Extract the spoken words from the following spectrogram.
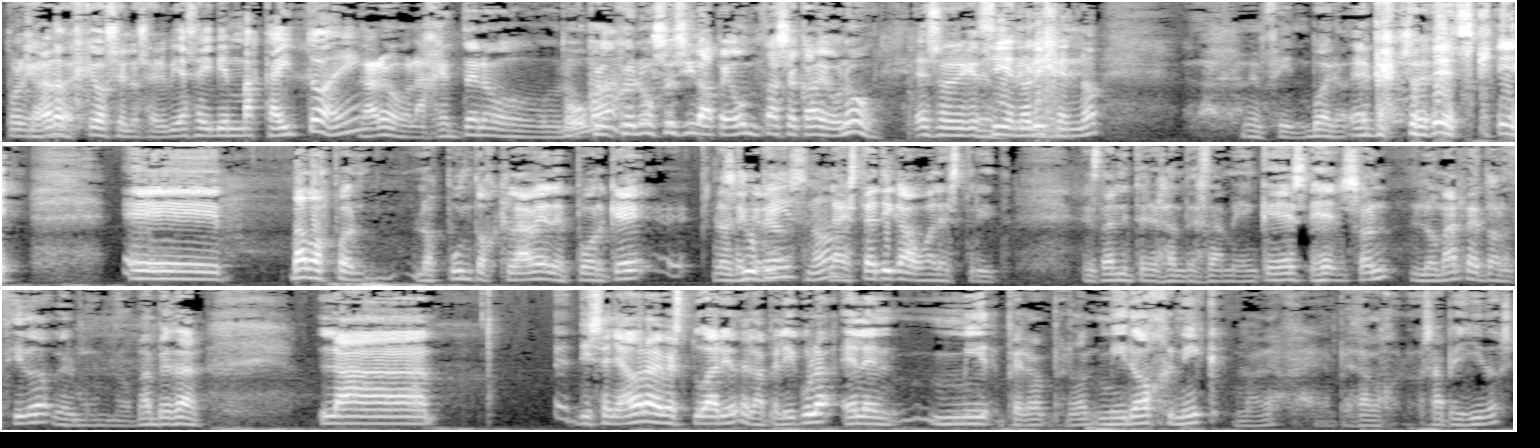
Porque Claro. claro, es que o se lo servías ahí bien mascaíto, ¿eh? Claro, la gente no. no Toma. que, no sé si la peonza se cae o no. Eso es que sí, en origen, ¿no? En fin, bueno, el caso es que. eh, vamos por los puntos clave de por qué. Los se yuppies, ¿no? La estética Wall Street. Están interesantes también. Que es, eh, son lo más retorcido del mundo. Para empezar, la diseñadora de vestuario de la película, Ellen Mir, pero, perdón, Mirojnik, ¿vale? empezamos con los apellidos,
